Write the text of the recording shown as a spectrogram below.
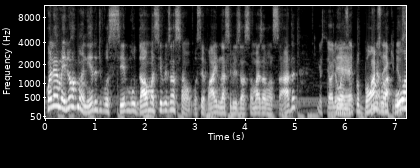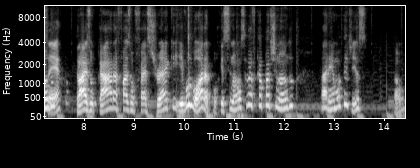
qual é a melhor maneira de você mudar uma civilização? Você vai na civilização mais avançada. Você olha um é, exemplo bom, né, um acordo, que deu certo traz o cara, faz um fast track e vambora, porque senão você vai ficar patinando na areia movediça. Então,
